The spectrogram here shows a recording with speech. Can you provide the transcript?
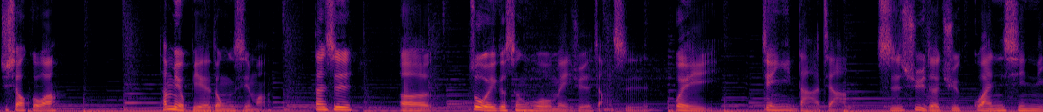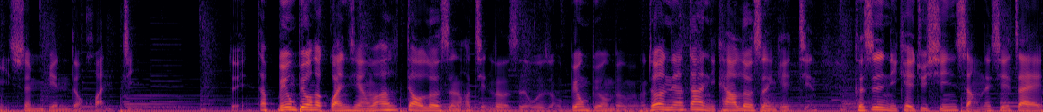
就小狗啊，它没有别的东西嘛。但是，呃，作为一个生活美学讲师，会建议大家持续的去关心你身边的环境。对，他不用不用他关心啊，我要掉垃圾然后捡垃圾或者什么，不用不用不用不用。就是那当然你看到垃圾你可以捡。可是你可以去欣赏那些在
